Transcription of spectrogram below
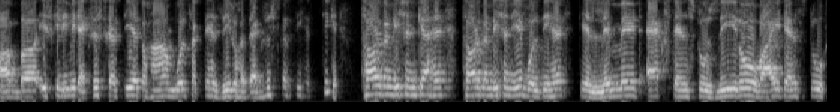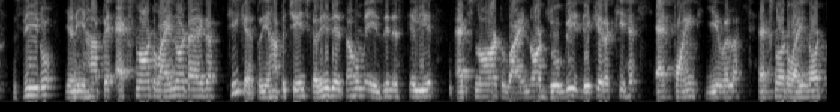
अब इसकी लिमिट एग्जिस्ट करती है तो हाँ हम बोल सकते हैं ज़ीरो है तो एग्जिस्ट करती है। ठीक है? थर्ड कंडीशन क्या है? थर्ड कंडीशन ये बोलती है कि limit x tends to zero y tends to zero यानी यहाँ पे एक्स नॉट वाई नॉट आएगा। ठीक है? तो यहाँ पे चेंज कर ही देता हूँ मैं इजीनेस के लिए। एक्स नॉट वाई नॉट जो भी देखे रखी है। एट पॉइंट ये वाला x not y not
